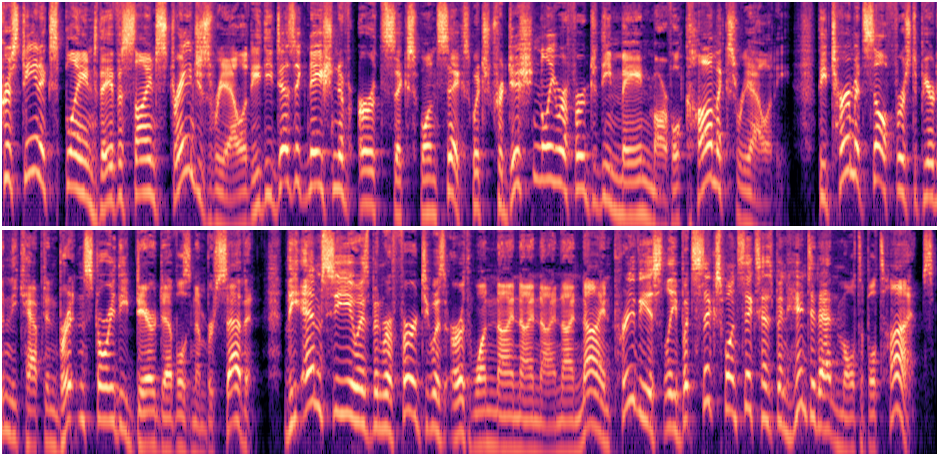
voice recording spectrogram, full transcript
Christine explained they've assigned Strange's reality the designation of Earth 616, which traditionally referred to the main Marvel Comics reality. The term itself first appeared in the Captain Britain story, The Daredevils number 7. The MCU has been referred to as Earth 199999 previously, but 616 has been hinted at multiple times.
